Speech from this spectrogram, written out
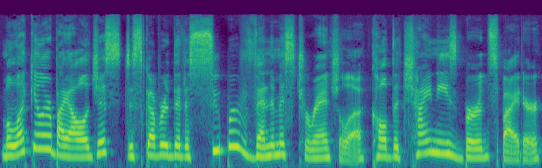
molecular biologists discovered that a super venomous tarantula called the Chinese bird spider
